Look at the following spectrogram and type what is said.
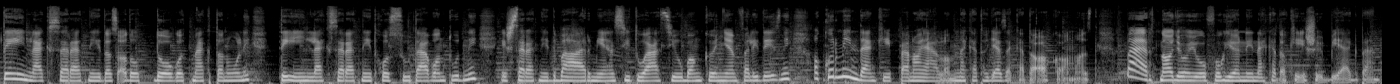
tényleg szeretnéd az adott dolgot megtanulni, tényleg szeretnéd hosszú távon tudni, és szeretnéd bármilyen szituációban könnyen felidézni, akkor mindenképpen ajánlom neked, hogy ezeket alkalmazd. Mert nagyon jó fog jönni neked a későbbiekben.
